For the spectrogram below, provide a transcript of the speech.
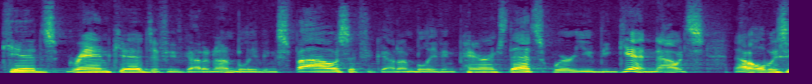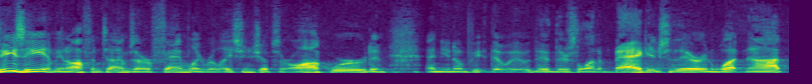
kids, grandkids. If you've got an unbelieving spouse, if you've got unbelieving parents, that's where you begin. Now, it's not always easy. I mean, oftentimes our family relationships are awkward and, and you know, there's a lot of baggage there and whatnot,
